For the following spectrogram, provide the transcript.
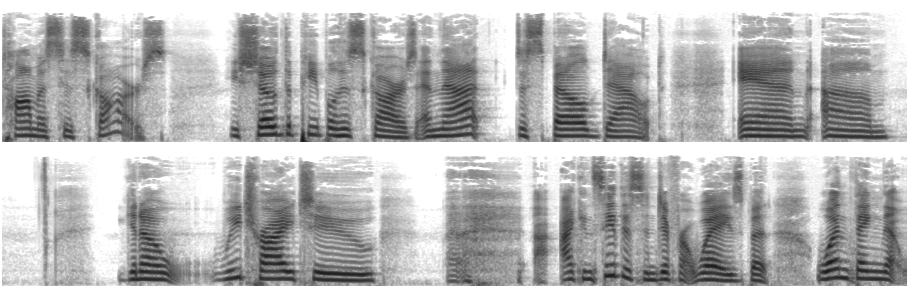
Thomas his scars. He showed the people his scars, and that dispelled doubt. And, um, you know, we try to, uh, I- can see this in different ways, but one thing that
